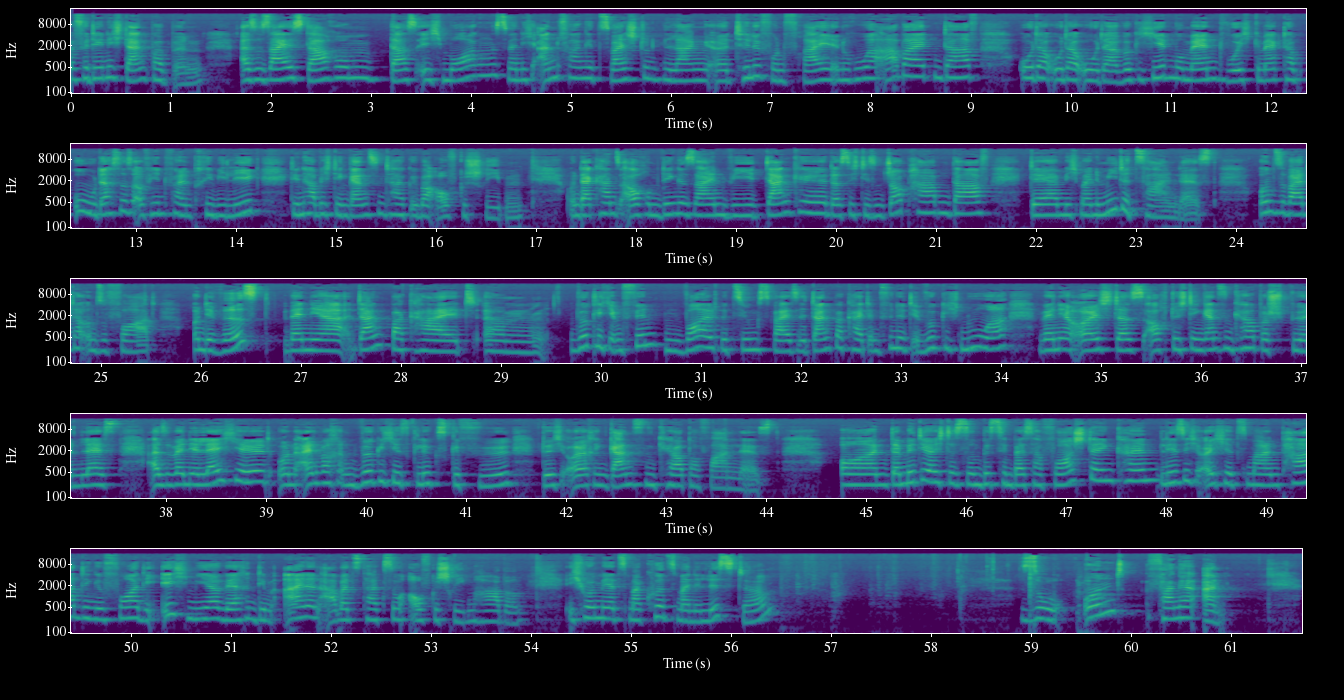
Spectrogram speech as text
für den ich dankbar bin. Also sei es darum, dass ich morgens, wenn ich anfange, zwei Stunden lang äh, telefonfrei in Ruhe arbeiten darf oder, oder, oder. Wirklich jeden Moment, wo ich gemerkt habe, uh, das ist auf jeden Fall ein Privileg, den habe ich den ganzen Tag über aufgeschrieben. Und da kann es auch um Dinge sein wie Danke, dass ich diesen Job haben darf, der mich meine Miete zahlen lässt und so weiter und so fort. Und ihr wisst, wenn ihr Dankbarkeit ähm, wirklich empfinden wollt, beziehungsweise Dankbarkeit empfindet ihr wirklich nur, wenn ihr euch das auch durch den ganzen Körper spüren lässt. Also wenn ihr lächelt und einfach ein wirkliches Glücksgefühl durch euren ganzen Körper fahren lässt. Und damit ihr euch das so ein bisschen besser vorstellen könnt, lese ich euch jetzt mal ein paar Dinge vor, die ich mir während dem einen Arbeitstag so aufgeschrieben habe. Ich hole mir jetzt mal kurz meine Liste. So, und fange an.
